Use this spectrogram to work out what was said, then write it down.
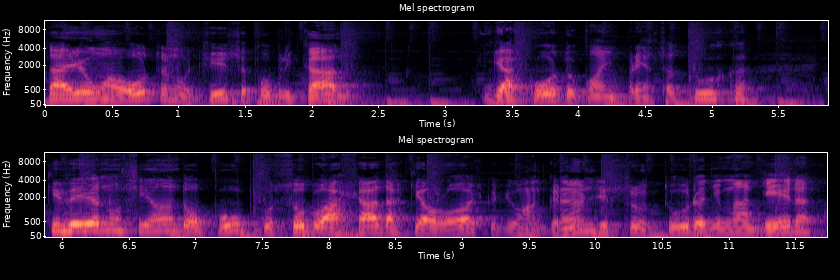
saiu uma outra notícia publicada, de acordo com a imprensa turca, que veio anunciando ao público sobre o achado arqueológico de uma grande estrutura de madeira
